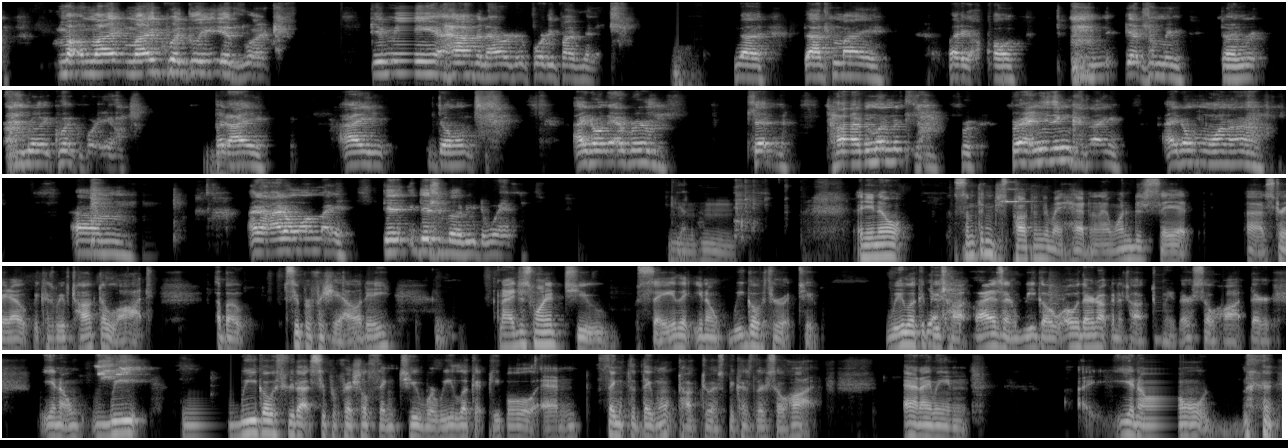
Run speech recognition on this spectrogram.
my, my my quickly is like, give me half an hour to forty five minutes. That that's my like I'll get something done really quick for you. But yeah. I I don't I don't ever set time limits for for anything because I I don't want to um I, I don't want my di- disability to win. Mm-hmm. And you know, something just popped into my head, and I wanted to say it uh, straight out because we've talked a lot about superficiality. And I just wanted to say that, you know, we go through it too. We look at yeah. these hot guys and we go, oh, they're not going to talk to me. They're so hot. They're, you know, we, we go through that superficial thing too, where we look at people and think that they won't talk to us because they're so hot. And I mean, you know, the,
